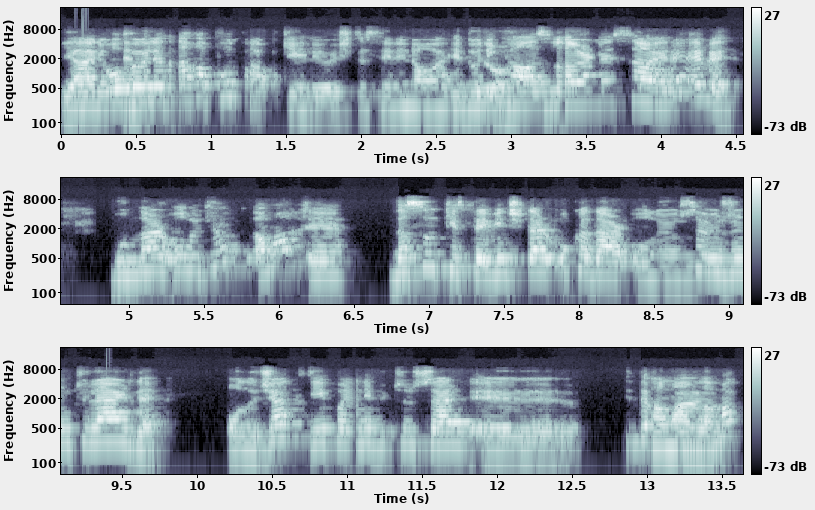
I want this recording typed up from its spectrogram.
Yani o Evet, böyle daha pop-up geliyor işte senin o hedonik doğru. hazlar vesaire. Evet bunlar olacak ama e, nasıl ki sevinçler o kadar oluyorsa üzüntüler de olacak deyip hani bütünsel e, Bir de, tamamlamak.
